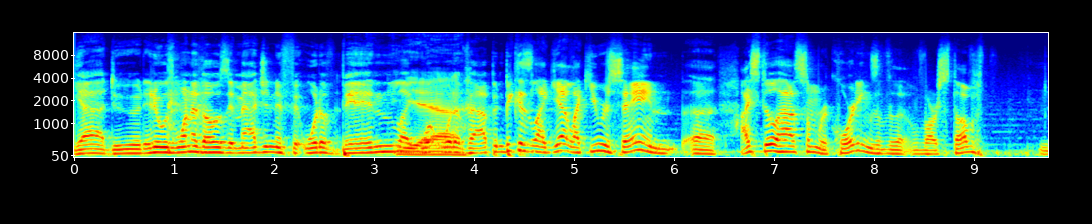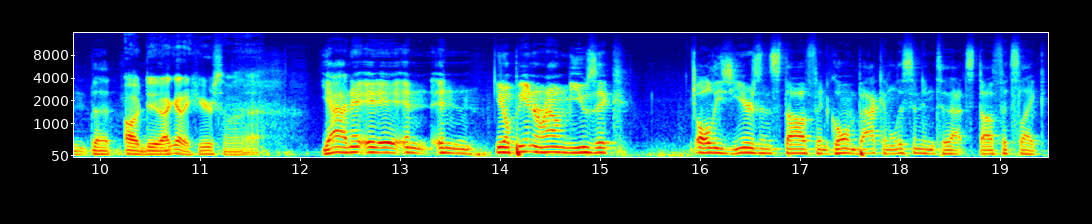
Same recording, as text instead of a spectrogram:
Yeah, dude. And it was one of those. Imagine if it would have been like Yeah. what would have happened. Because, like, yeah, like you were saying, uh, I still have some recordings of, the, of our stuff. That oh dude, I gotta hear some of that. yeah, and it, it, it- and and you know, being around music all these years and stuff, and going back and listening to that stuff, it's like,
